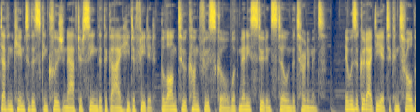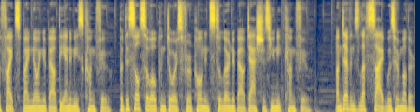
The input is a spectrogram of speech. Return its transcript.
Devon came to this conclusion after seeing that the guy he defeated belonged to a kung fu school with many students still in the tournament. It was a good idea to control the fights by knowing about the enemy's kung fu, but this also opened doors for opponents to learn about Dash's unique kung fu. On Devon's left side was her mother,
